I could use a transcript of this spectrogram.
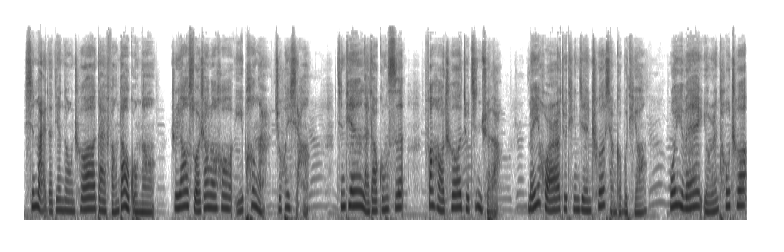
新买的电动车带防盗功能，只要锁上了后一碰啊就会响。今天来到公司，放好车就进去了，没一会儿就听见车响个不停。我以为有人偷车，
